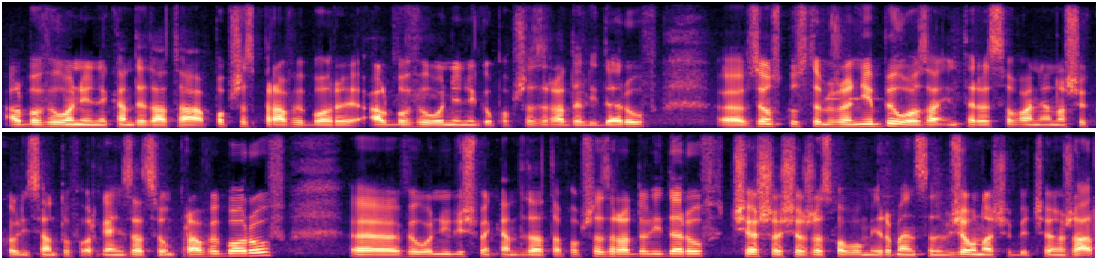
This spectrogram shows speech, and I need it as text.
albo wyłonienie kandydata poprzez prawybory, albo wyłonienie go poprzez Radę Liderów. E, W związku z tym, że nie było zainteresowania naszych koalicjantów organizacją prawyborów, e, wyłoniliśmy kandydata poprzez Radę Liderów. Cieszę się, że Sławomir Mencen wziął na siebie ciężar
